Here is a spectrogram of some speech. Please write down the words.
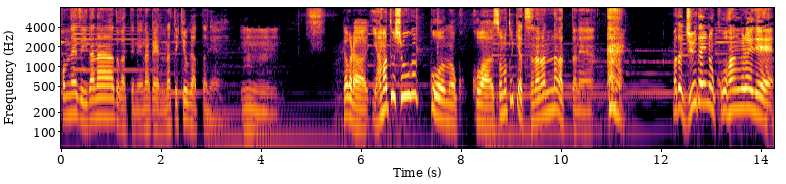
こんなやついたなとかってねなんかなって記憶あったね。うん。だから大和小学校の子はその時は繋がんなかったね。また10代の後半ぐらいで、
